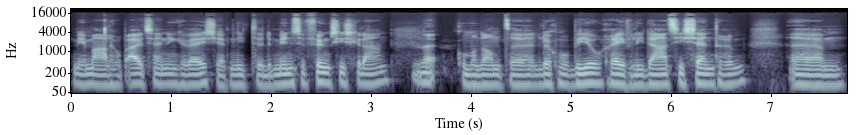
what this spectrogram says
meermalig op uitzending geweest. Je hebt niet de minste functies gedaan. Nee. Commandant luchtmobiel, revalidatiecentrum. Um,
